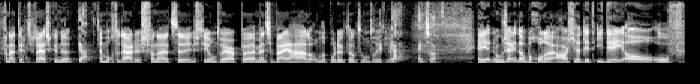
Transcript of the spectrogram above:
vanuit technisch bedrijfskunde. Ja. En mochten daar dus vanuit uh, industrieel ontwerp uh, mensen bij halen om dat product ook te ontwikkelen. Ja, exact. Hey, en hoe zijn jullie dan begonnen? Had je dit idee al? Of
